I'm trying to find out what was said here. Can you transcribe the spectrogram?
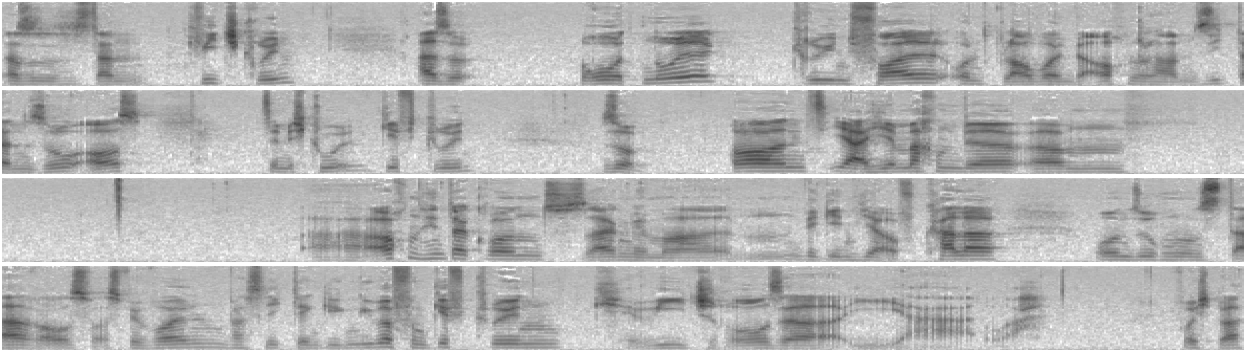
Also das ist dann quietschgrün. Also rot 0, grün voll und blau wollen wir auch 0 haben. Sieht dann so aus. Ziemlich cool, giftgrün. So, und ja, hier machen wir ähm, äh, auch einen Hintergrund. Sagen wir mal, hm, wir gehen hier auf Color und suchen uns daraus, was wir wollen. Was liegt denn gegenüber vom Giftgrün? Quietschrosa. Ja, furchtbar.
